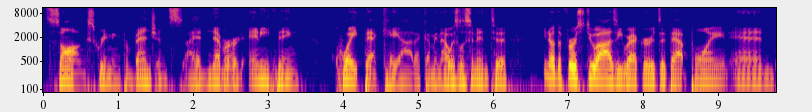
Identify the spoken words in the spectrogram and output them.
song screaming for vengeance i had never heard anything quite that chaotic i mean i was listening to you know the first two ozzy records at that point and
